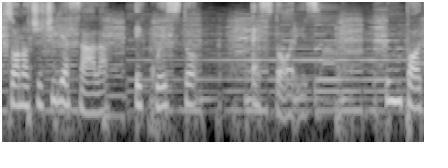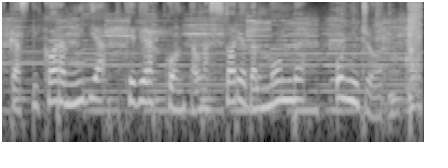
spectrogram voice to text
Sono Cecilia Sala e questo è Stories, un podcast di Cora Media che vi racconta una storia dal mondo ogni giorno.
